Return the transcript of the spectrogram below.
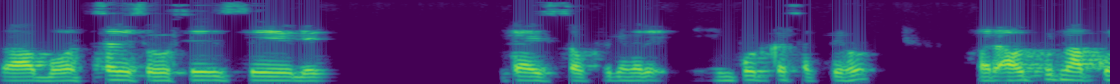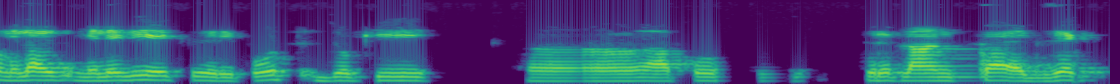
तो आप बहुत सारे सोर्सेज से डेटा इस सॉफ्टवेयर के अंदर इम्पोर्ट कर सकते हो। और आउटपुट में आपको मिला, मिलेगी एक रिपोर्ट जो कि आपको पूरे प्लांट का एग्जैक्ट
